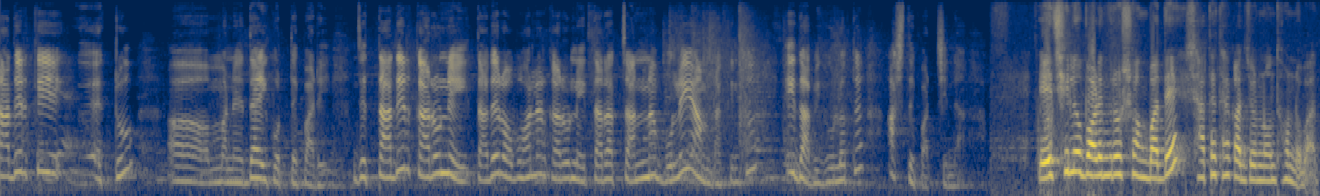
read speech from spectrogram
তাদেরকে একটু মানে দায়ী করতে পারি। যে তাদের কারণেই, তাদের অবহেলার কারণেই তারা চান না বলেই আমরা কিন্তু এই দাবিগুলোতে আসতে পারছি না। এ ছিল বরেন্দ্র সংবাদে সাথে থাকার জন্য ধন্যবাদ।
